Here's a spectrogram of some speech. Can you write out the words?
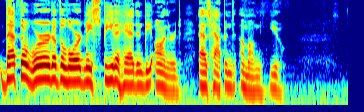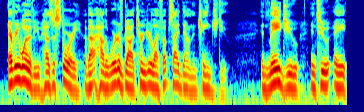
that the word of the Lord may speed ahead and be honored as happened among you. Every one of you has a story about how the word of God turned your life upside down and changed you and made you into a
